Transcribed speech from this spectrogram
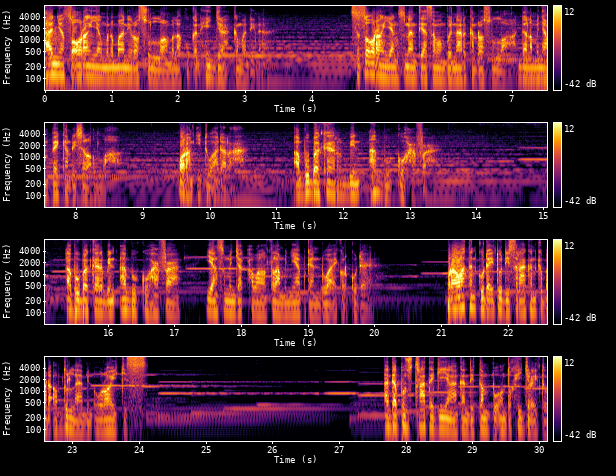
Hanya seorang yang menemani Rasulullah melakukan hijrah ke Madinah. Seseorang yang senantiasa membenarkan Rasulullah dalam menyampaikan risalah Allah. Orang itu adalah Abu Bakar bin Abu Kuhafa. Abu Bakar bin Abu Kuhafa yang semenjak awal telah menyiapkan dua ekor kuda. Perawatan kuda itu diserahkan kepada Abdullah bin Uroikis. Adapun strategi yang akan ditempuh untuk hijrah itu,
